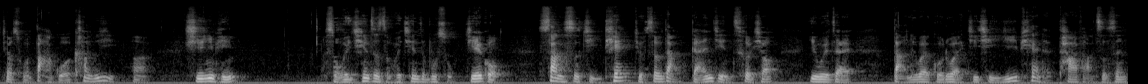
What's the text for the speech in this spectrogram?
叫什么“大国抗疫”啊，习近平所谓亲自指挥、亲自部署，结果。上市几天就收档，赶紧撤销，因为在党内外、国内外激起一片的挞伐之声。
